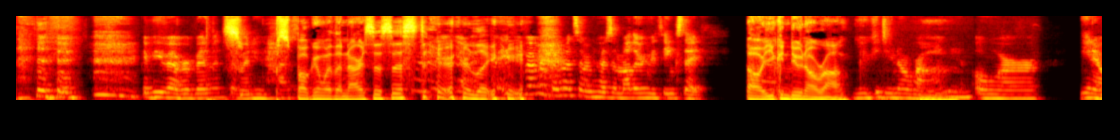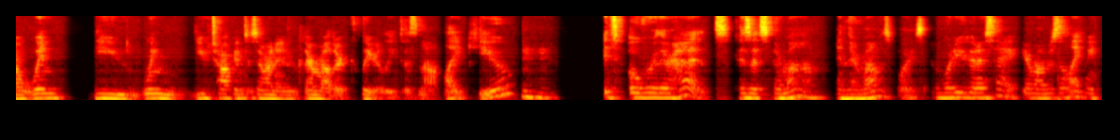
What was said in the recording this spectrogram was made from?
if you've ever been with someone who has Spoken with a narcissist, Yeah. or like, if you've ever been with someone who has a mother who thinks that oh, you can do no wrong. you can do no wrong, Mhm. or you know when you when you talking to someone and their mother clearly does not like you, hmm it's over their heads because it's their mom and their mom's voice. And what are you gonna say? Your mom doesn't like me.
